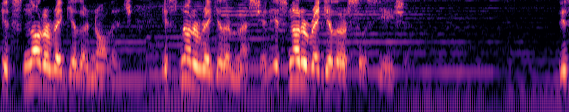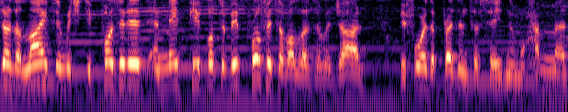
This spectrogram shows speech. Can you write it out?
It's not a regular knowledge, it's not a regular masjid, it's not a regular association. These are the lights in which deposited and made people to be Prophets of Allah before the presence of Sayyidina Muhammad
